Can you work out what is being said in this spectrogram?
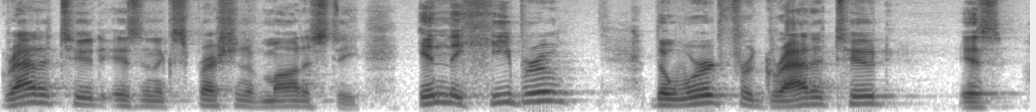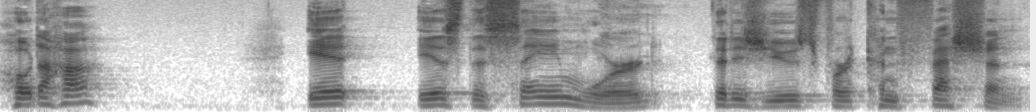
Gratitude is an expression of modesty. In the Hebrew, the word for gratitude is hodaha. It is the same word that is used for confession.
